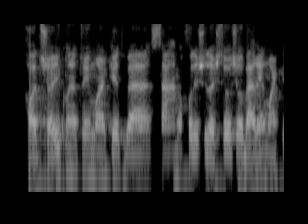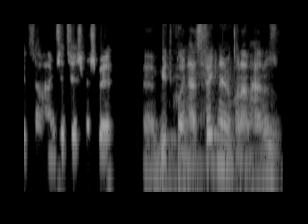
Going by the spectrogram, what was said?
پادشاهی کنه تو این market و سهم خودش رو داشته باشه و بقیه market هم همیشه چشمش به بیت کوین هست. فکر نمی کنم هنوز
